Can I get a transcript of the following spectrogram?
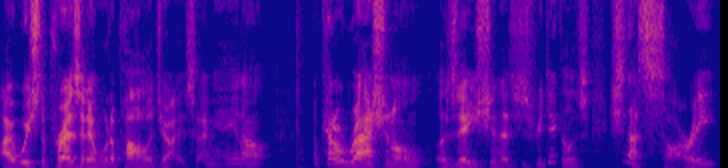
I wish the president would apologize. I mean, you know, some kind of rationalization that's just ridiculous. She's not sorry.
